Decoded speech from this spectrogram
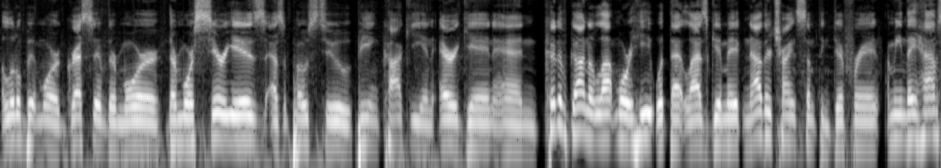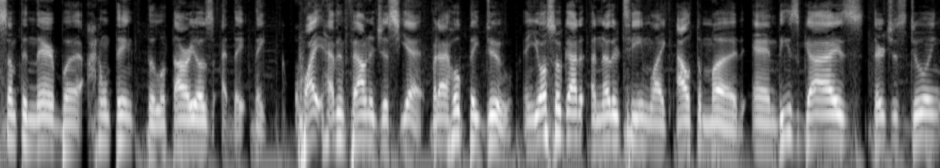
a little bit more aggressive. They're more they're more serious as opposed to being cocky and arrogant, and could have gotten a lot more heat with that last gimmick. Now they're trying something different. I mean, they have something there, but I don't think the Lotharios they they quite haven't found it just yet, but I hope they do. And you also got another team like Out the Mud, and these guys, they're just doing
